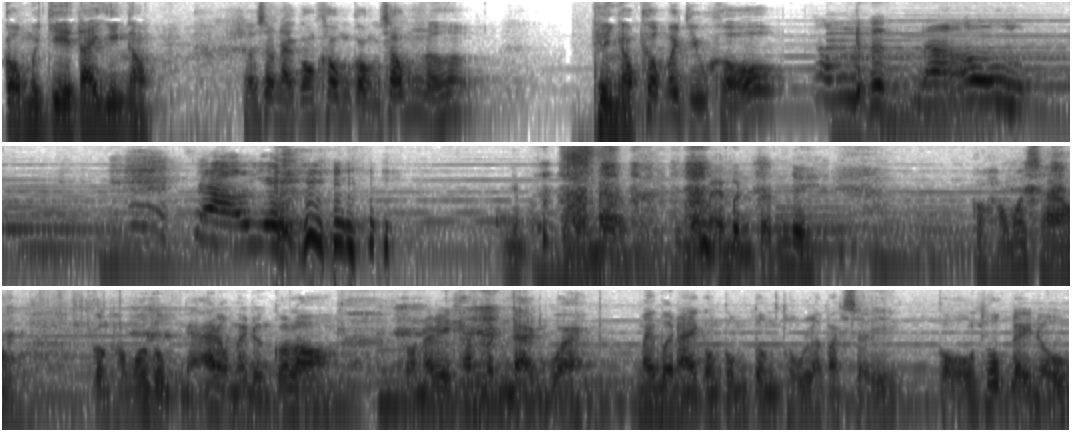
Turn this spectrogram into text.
Con mới chia tay với Ngọc. Rồi sau này con không còn sống nữa. Thì Ngọc không phải chịu khổ. Không được đâu. Sao vậy? Nhưng mà mẹ, nhưng mà mẹ bình tĩnh đi. Con không có sao. Con không có gục ngã đâu mẹ đừng có lo. Con đã đi khám bệnh đàng hoàng Mấy bữa nay con cũng tuân thủ là bác sĩ Con uống thuốc đầy đủ.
